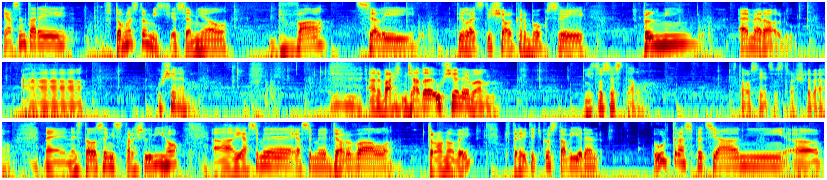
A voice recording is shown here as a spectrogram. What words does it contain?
Já jsem tady, v tomhle místě jsem měl dva celý tyhle ty shulker boxy plný emeraldů. A už je nemám. Ano, vážně přátelé, už je nemám. Něco se stalo. Stalo se něco strašlivého. Ne, nestalo se nic strašlivého. já, jsem je, já jsem je daroval Tronovi, který teďko staví jeden ultra speciální uh,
